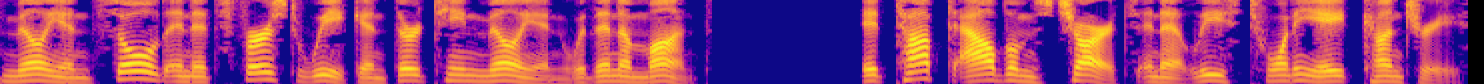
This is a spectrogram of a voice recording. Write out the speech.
million sold in its first week and 13 million within a month. It topped albums charts in at least 28 countries.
